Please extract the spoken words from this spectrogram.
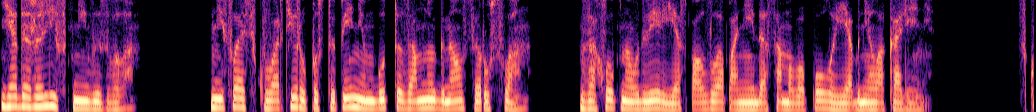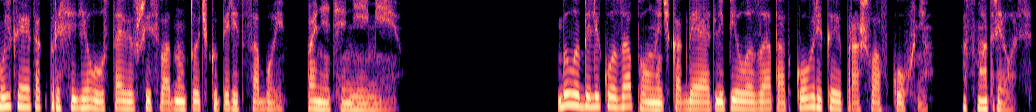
Я даже лифт не вызвала. Неслась в квартиру по ступеням, будто за мной гнался Руслан. Захлопнув дверь, я сползла по ней до самого пола и обняла колени. Сколько я так просидела, уставившись в одну точку перед собой, понятия не имею. Было далеко за полночь, когда я отлепила зад от коврика и прошла в кухню. Осмотрелась.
